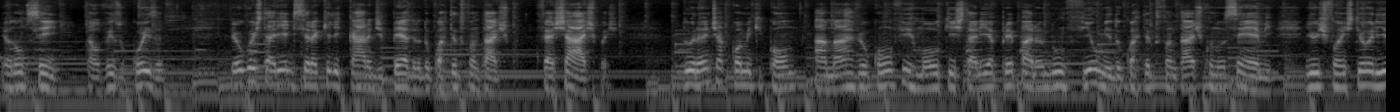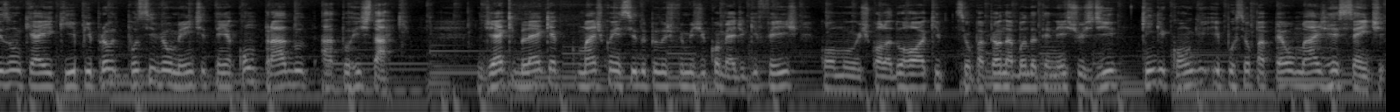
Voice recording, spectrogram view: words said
eu não sei, talvez o Coisa? Eu gostaria de ser aquele cara de pedra do Quarteto Fantástico. Fecha aspas. Durante a Comic Con, a Marvel confirmou que estaria preparando um filme do Quarteto Fantástico no CM, e os fãs teorizam que a equipe possivelmente tenha comprado a Torre Stark. Jack Black é mais conhecido pelos filmes de comédia que fez, como Escola do Rock, seu papel na banda Tenacious D, King Kong e por seu papel mais recente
